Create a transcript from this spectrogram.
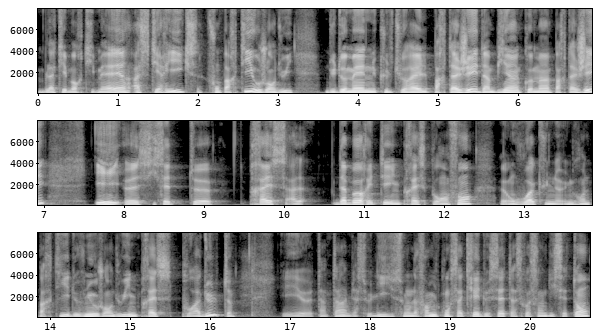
Black et Mortimer, Astérix font partie aujourd'hui du domaine culturel partagé, d'un bien commun partagé, et euh, si cette euh, presse a d'abord été une presse pour enfants, euh, on voit qu'une grande partie est devenue aujourd'hui une presse pour adultes. Et Tintin eh bien, se lit selon la formule consacrée de 7 à 77 ans,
